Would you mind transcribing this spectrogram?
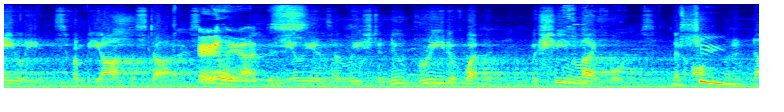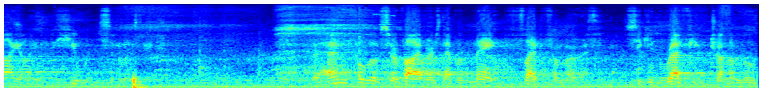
aliens from beyond the stars. Aliens! The aliens unleashed a new breed of weapon, machine life forms, that all but annihilated human civilization. The handful of survivors that remained fled from Earth, seeking refuge on the moon.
